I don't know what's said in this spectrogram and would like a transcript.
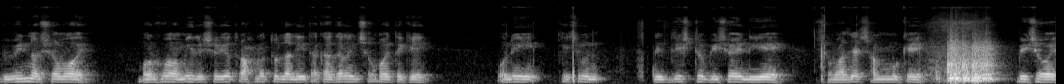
বিভিন্ন সময় মরহুম আমির শরীয়ত রহমতুল্লা আলী থাকাকালীন সময় থেকে উনি কিছু নির্দিষ্ট বিষয় নিয়ে সমাজের সম্মুখে বিষয়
